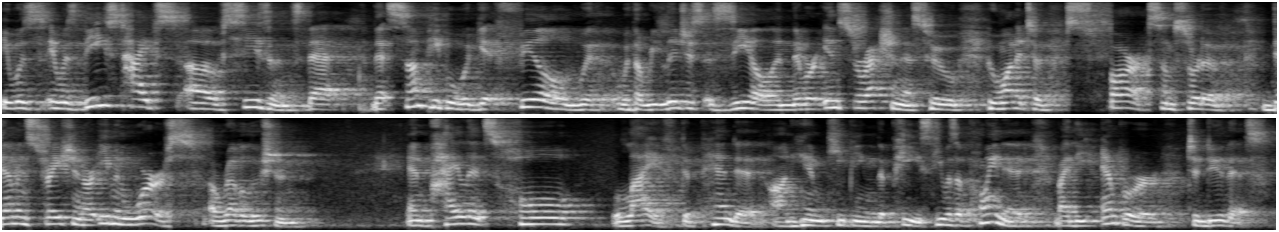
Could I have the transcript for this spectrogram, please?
it was it was these types of seasons that that some people would get filled with with a religious zeal. And there were insurrectionists who who wanted to spark some sort of demonstration or even worse a revolution. And Pilate's whole life depended on him keeping the peace. He was appointed by the emperor to do this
